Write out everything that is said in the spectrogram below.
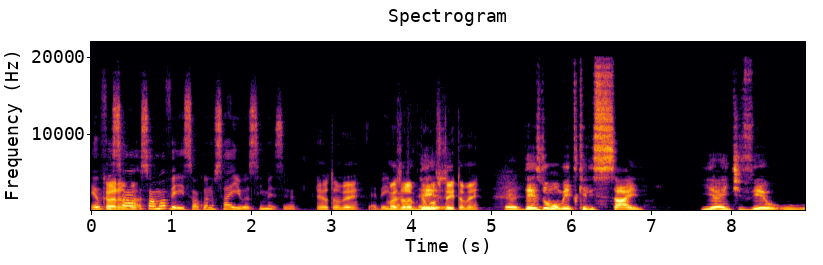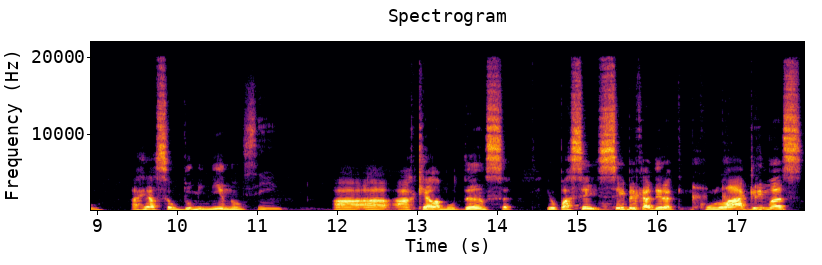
Eu vi Caramba. só, só uma vez, só quando saiu, assim, mas é, Eu também. é bem Mas eu lembro que eu gostei também. É, desde o momento que ele sai e a gente vê o, a reação do menino, Sim. a, a, a aquela mudança, eu passei, sem brincadeira, com lágrimas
